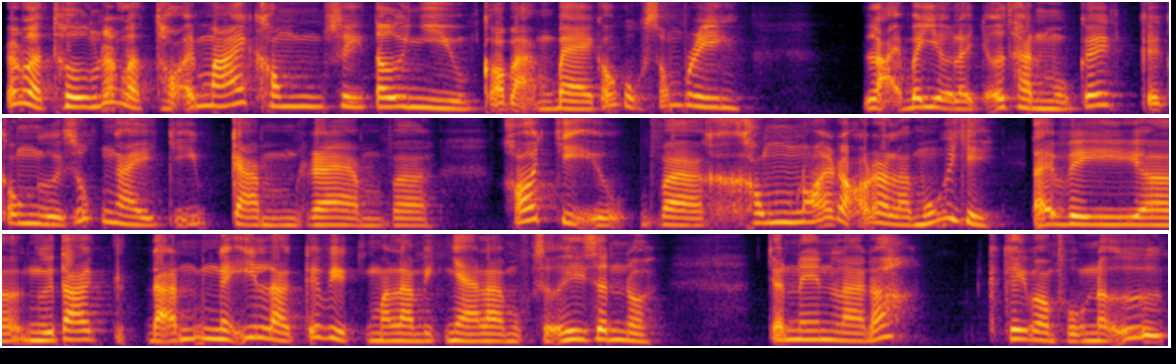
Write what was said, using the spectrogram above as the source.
rất là thương rất là thoải mái không suy tư nhiều có bạn bè có cuộc sống riêng lại bây giờ lại trở thành một cái cái con người suốt ngày chỉ càm ràm và khó chịu và không nói rõ ra là muốn cái gì. Tại vì uh, người ta đã nghĩ là cái việc mà làm việc nhà là một sự hy sinh rồi. Cho nên là đó khi mà phụ nữ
